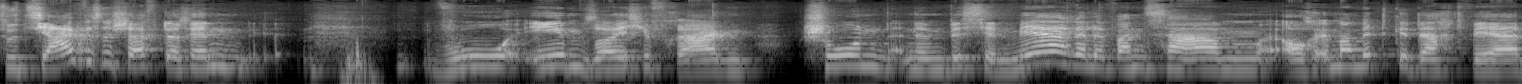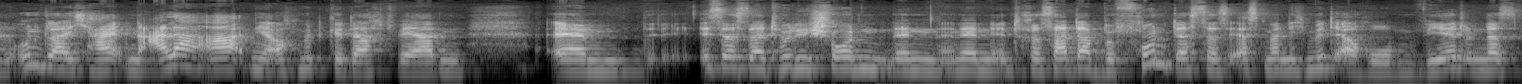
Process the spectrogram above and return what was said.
Sozialwissenschaftlerin, wo eben solche Fragen schon ein bisschen mehr Relevanz haben, auch immer mitgedacht werden, Ungleichheiten aller Arten ja auch mitgedacht werden, ähm, ist das natürlich schon ein, ein interessanter Befund, dass das erstmal nicht miterhoben wird. Und das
